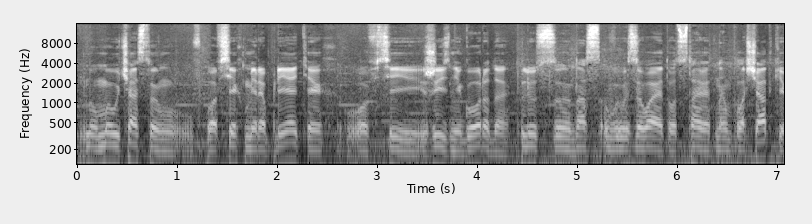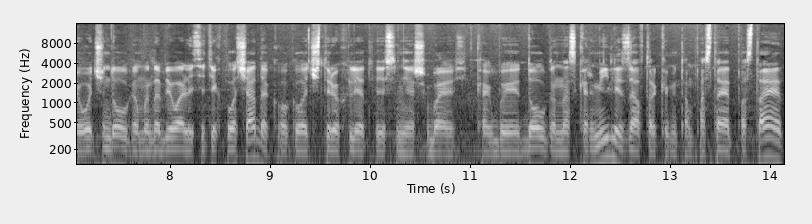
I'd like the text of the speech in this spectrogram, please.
Ну, мы участвуем во всех мероприятиях, во всей жизни города. Плюс э, нас вызывают, вот ставят нам площадки. Очень долго мы добивались этих площадок, около четырех лет, если не ошибаюсь. Как бы долго нас кормили завтраками, там поставят, поставят.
